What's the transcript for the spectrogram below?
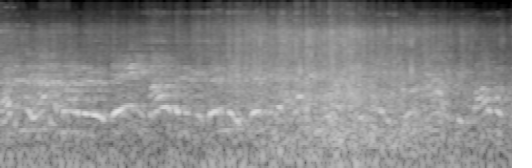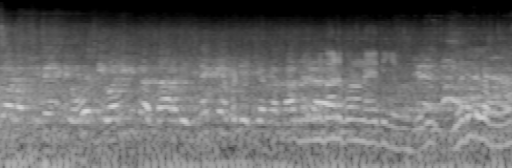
கடுமையான பெருமை சேர்ந்த பாபு சேவன் இணைந்து ஓட்டி வருகின்ற சாரதி இலக்கியப்பட்டி சேர்ந்த ரெண்டு பாடு போனோம் ஏற்றிக்க மெடிக்கல போனா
